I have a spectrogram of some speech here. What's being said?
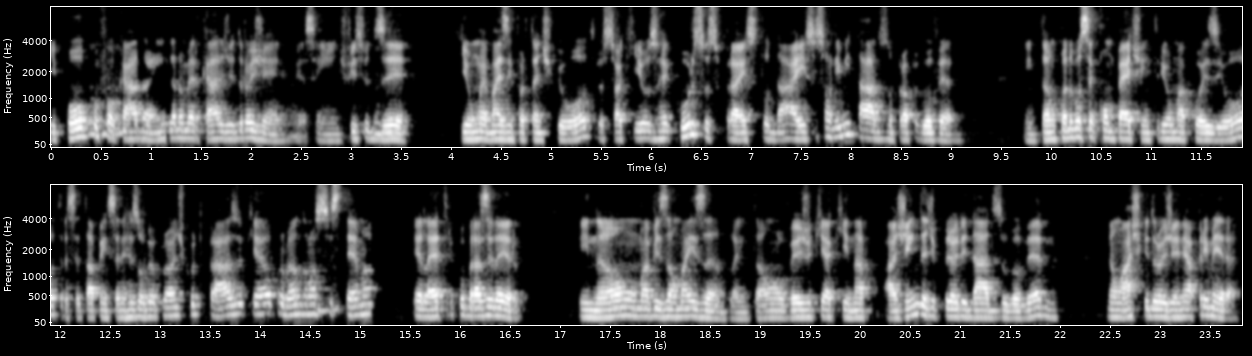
e pouco uhum. focado ainda no mercado de hidrogênio. E assim, difícil dizer uhum. que um é mais importante que o outro, só que os recursos para estudar isso são limitados no próprio governo. Então, quando você compete entre uma coisa e outra, você está pensando em resolver o problema de curto prazo, que é o problema do nosso uhum. sistema elétrico brasileiro, e não uma visão mais ampla. Então, eu vejo que aqui na agenda de prioridades do governo, não acho que hidrogênio é a primeira,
